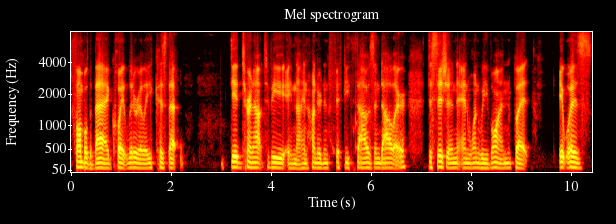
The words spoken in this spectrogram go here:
fumble the bag quite literally, because that did turn out to be a $950,000 decision and one we won, but it was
